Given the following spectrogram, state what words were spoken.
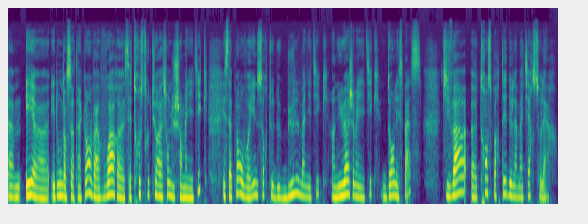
Euh, et, euh, et donc, dans certains cas, on va avoir euh, cette restructuration du champ magnétique et ça peut envoyer une sorte de bulle magnétique, un nuage magnétique dans l'espace qui va euh, transporter de la matière solaire.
